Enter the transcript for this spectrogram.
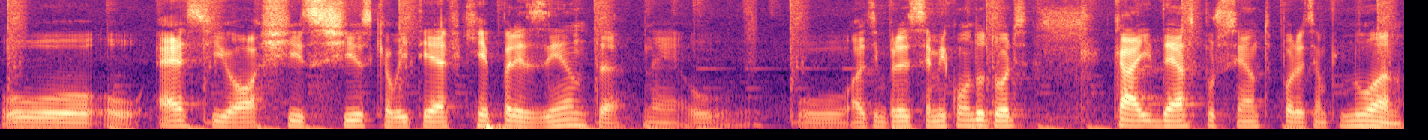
O, o SOXX, que é o ETF que representa né, o, o, as empresas de semicondutores, cai 10%, por exemplo, no ano.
